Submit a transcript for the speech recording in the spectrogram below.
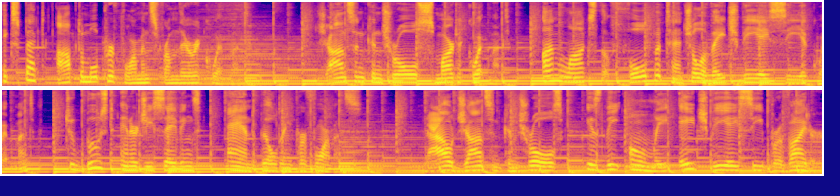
expect optimal performance from their equipment. Johnson Controls Smart Equipment unlocks the full potential of HVAC equipment to boost energy savings and building performance. Now Johnson Controls is the only HVAC provider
